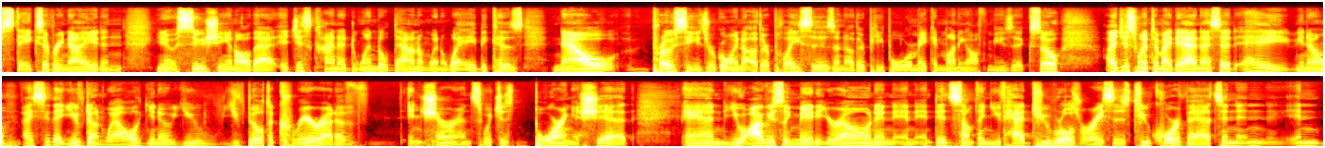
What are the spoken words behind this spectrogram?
steaks every night and, you know, sushi and all that. It just kind of dwindled down and went away because now proceeds were going to other places and other people were making money off music. So I just went to my dad and I said, "Hey, you know, I see that you've done well. You know, you you've built a career out of insurance, which is boring as shit. And you obviously made it your own and, and, and did something. You've had two Rolls Royces, two Corvettes, and, and, and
